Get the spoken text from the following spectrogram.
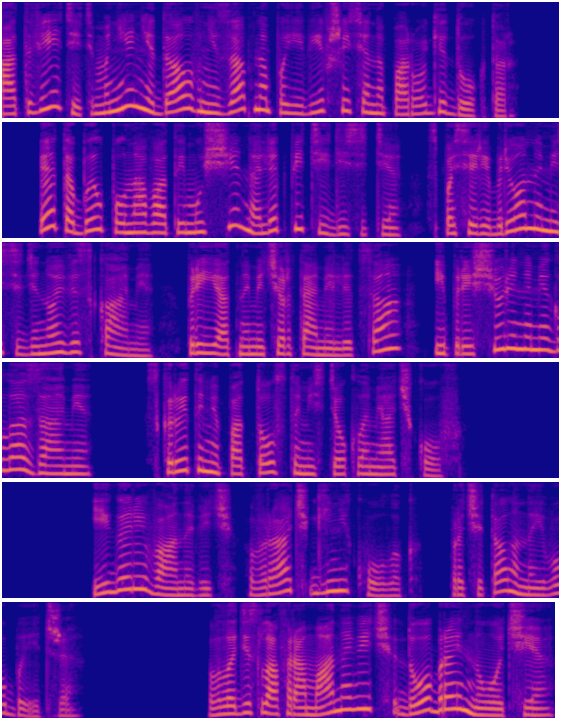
Ответить мне не дал внезапно появившийся на пороге доктор. Это был полноватый мужчина лет 50 с посеребренными сединой висками, приятными чертами лица и прищуренными глазами, скрытыми под толстыми стеклами очков. Игорь Иванович, врач-гинеколог, прочитала на его бейдже. Владислав Романович, доброй ночи.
